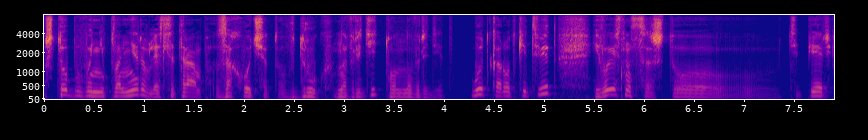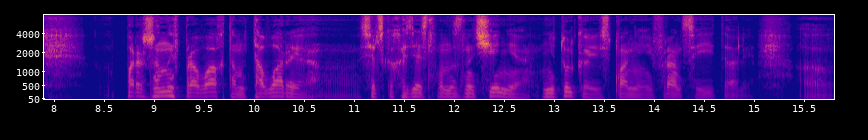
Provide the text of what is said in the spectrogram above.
что бы вы ни планировали, если Трамп захочет вдруг навредить, то он навредит. Будет короткий твит, и выяснится, что теперь поражены в правах там, товары э, сельскохозяйственного назначения не только Испания, и Франция, и Италия. А,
